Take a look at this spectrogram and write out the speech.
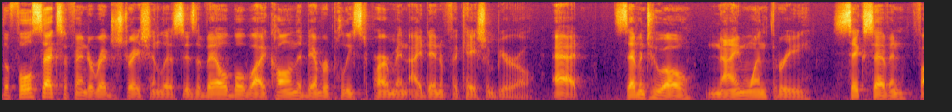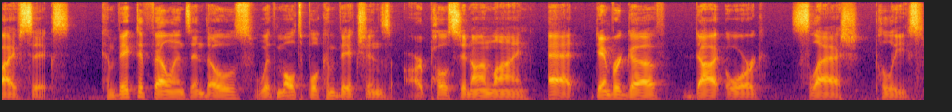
The full sex offender registration list is available by calling the Denver Police Department Identification Bureau at 720-913-6756. Convicted felons and those with multiple convictions are posted online at denvergov.org slash police.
